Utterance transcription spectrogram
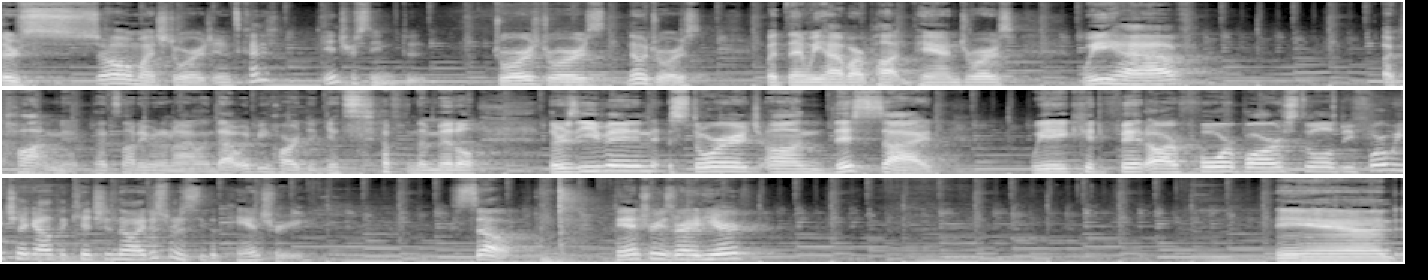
There's so much storage and it's kind of interesting. Drawers, drawers, no drawers. But then we have our pot and pan drawers. We have a continent. That's not even an island. That would be hard to get stuff in the middle. There's even storage on this side. We could fit our four bar stools. Before we check out the kitchen though, I just want to see the pantry. So, pantry is right here. And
